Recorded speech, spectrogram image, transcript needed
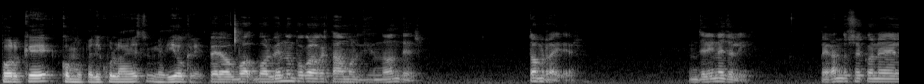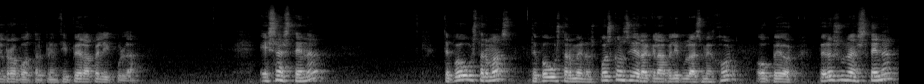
Porque como película es mediocre. Pero vo- volviendo un poco a lo que estábamos diciendo antes. Tom Raider. Angelina Jolie. Pegándose con el robot al principio de la película. Esa escena. Te puede gustar más, te puede gustar menos. Puedes considerar que la película es mejor o peor. Pero es una escena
